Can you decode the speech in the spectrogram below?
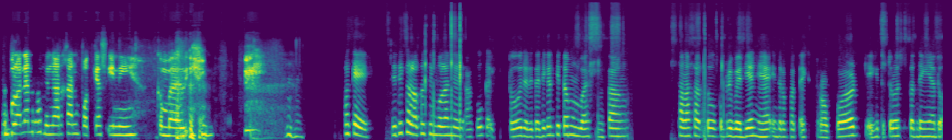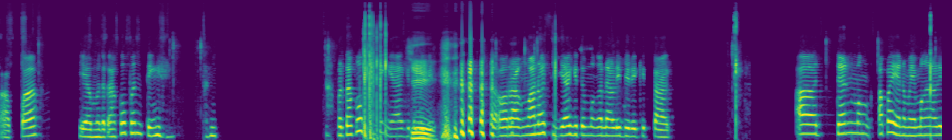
Kesimpulannya adalah dengarkan podcast ini kembali. Oke, jadi kalau kesimpulan dari aku kayak gitu, dari tadi kan kita membahas tentang salah satu kepribadian ya, introvert extrovert kayak gitu terus pentingnya tuh apa? Ya menurut aku penting. Menurut aku penting ya gitu bagi Ye. seorang manusia gitu mengenali diri kita. Eh, dan meng- apa ya namanya mengenali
